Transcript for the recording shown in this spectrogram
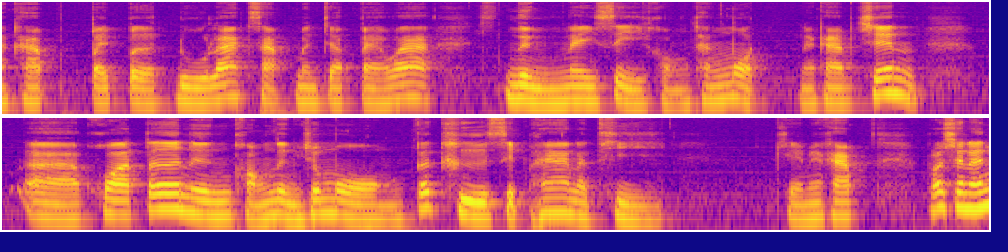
นะครับ ไปเปิดดูรากศัพท์มันจะแปลว่า 1 ใน 4 ของทั้งหมดนะครับ เช่นควอเตอร์หนึ่งของ 1 ชั่วโมงก็คือ 15 นาทีโอเคไหมครับ เพราะฉะนั้น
